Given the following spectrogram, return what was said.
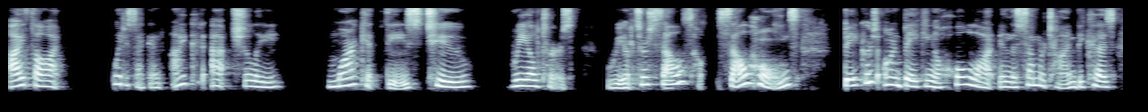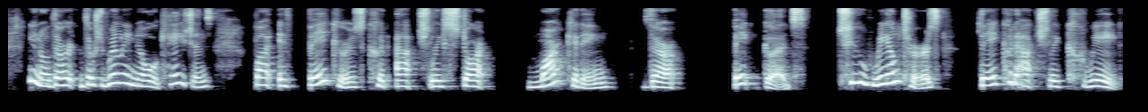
I thought, wait a second, I could actually market these to realtors realtors sells, sell homes. Bakers aren't baking a whole lot in the summertime because, you know, there, there's really no occasions. But if bakers could actually start marketing their baked goods to realtors, they could actually create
